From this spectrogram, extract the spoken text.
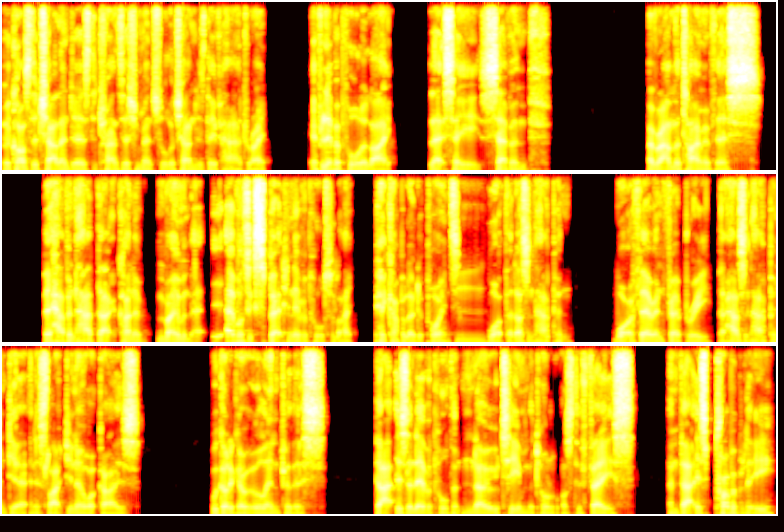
because the challenges, the transition, mental, all the challenges they've had. Right? If Liverpool are like, let's say, seventh around the time of this, they haven't had that kind of moment. Everyone's expecting Liverpool to like pick up a load of points. Mm. What that doesn't happen? What if they're in February? That hasn't happened yet, and it's like, do you know what, guys? We've got to go all in for this. That is a Liverpool that no team in the tournament wants to face, and that is probably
